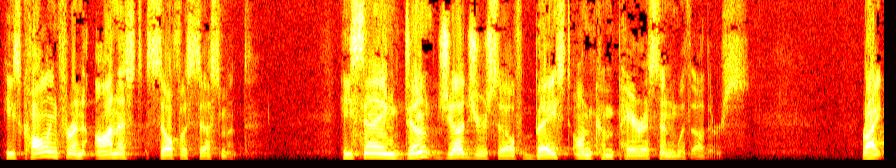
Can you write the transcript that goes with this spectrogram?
he's calling for an honest self assessment. He's saying, don't judge yourself based on comparison with others. Right?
